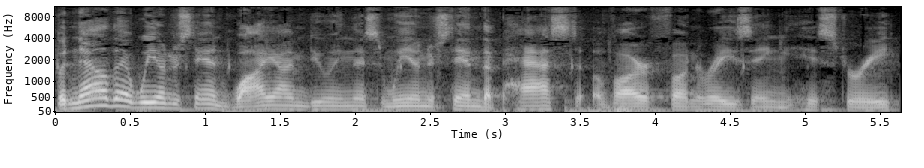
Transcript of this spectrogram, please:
But now that we understand why I'm doing this and we understand the past of our fundraising history,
